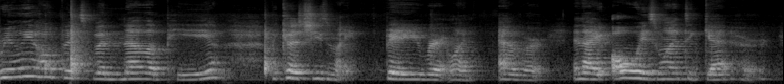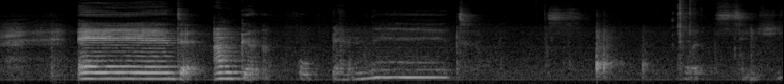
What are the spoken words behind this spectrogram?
really hope it's Vanellope because she's my favorite one ever, and I always wanted to get her. And I'm gonna open it. Let's see here.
